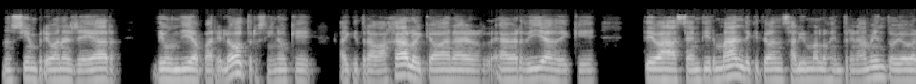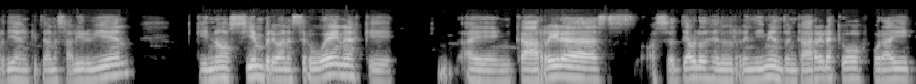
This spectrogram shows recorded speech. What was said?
no siempre van a llegar de un día para el otro, sino que hay que trabajarlo, y que van a haber, días de que te vas a sentir mal, de que te van a salir mal los entrenamientos, y va a haber días en que te van a salir bien, que no siempre van a ser buenas, que en carreras, o sea, te hablo desde el rendimiento, en carreras que vos por ahí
